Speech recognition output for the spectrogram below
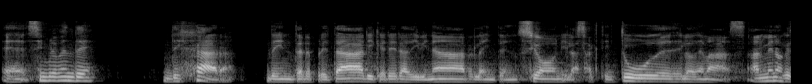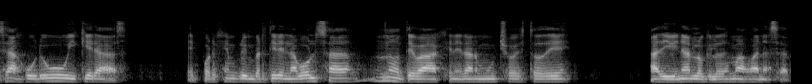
eh, simplemente dejar de interpretar y querer adivinar la intención y las actitudes de los demás. Al menos que seas gurú y quieras, eh, por ejemplo, invertir en la bolsa, no te va a generar mucho esto de adivinar lo que los demás van a hacer.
